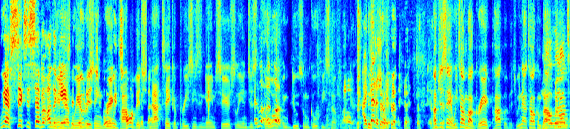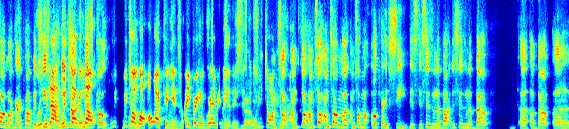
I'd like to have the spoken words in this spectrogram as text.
we have six or seven other When games have to we do ever this. seen What are Gregg Popovich not take a preseason game seriously and just And look- go and off and do some goofy stuff like that? I get it. I'm just saying, we talking about Gregg Popovich. We're not talking No, about we're no, not talking about Gregg Popovich. We're He's We're not. We're he's talking the about. coach. We, we're talking about our opinions. Why are you bringing Gregg into this, bro? What are you talking talking. about? I'm talking. I'm talking. I'm talking about. I'm talking about OKC. This this isn't about. This isn't about. Uh, about. Uh,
